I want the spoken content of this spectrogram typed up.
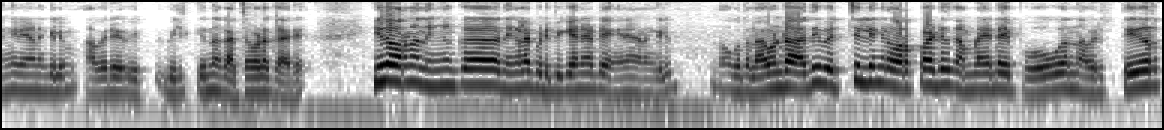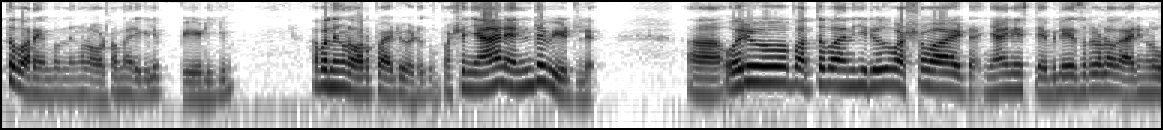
എങ്ങനെയാണെങ്കിലും അവർ വിൽക്കുന്ന കച്ചവടക്കാർ ഇത് പറഞ്ഞാൽ നിങ്ങൾക്ക് നിങ്ങളെ പിടിപ്പിക്കാനായിട്ട് എങ്ങനെയാണെങ്കിലും നോക്കത്തുള്ളൂ. അതുകൊണ്ട് അത് വെച്ചില്ലെങ്കിൽ ഉറപ്പായിട്ട് കംപ്ലൈന്റ് ആയി പോകുമെന്ന് അവർ തീർത്ത് പറയുമ്പോൾ നിങ്ങൾ ഓട്ടോമാറ്റിക്കലി പേടിക്കും. അപ്പോൾ നിങ്ങൾ ഉറപ്പായിട്ട് എടുക്കും. പക്ഷേ ഞാൻ എന്റെ വീട്ടിൽ ഒരു പത്ത് പതിനഞ്ച് ഇരുപത് വർഷമായിട്ട് ഞാൻ ഈ സ്റ്റെബിലൈസറുകളോ കാര്യങ്ങളോ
